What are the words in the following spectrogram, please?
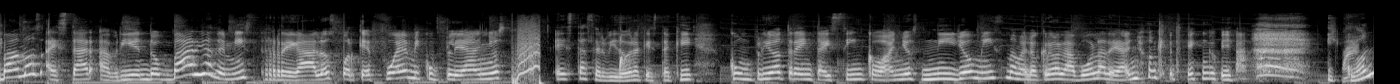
Vamos a estar abriendo varios de mis regalos porque fue mi cumpleaños. Esta servidora que está aquí cumplió 35 años. Ni yo misma me lo creo la bola de años que tengo ya. ¿Y cuándo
